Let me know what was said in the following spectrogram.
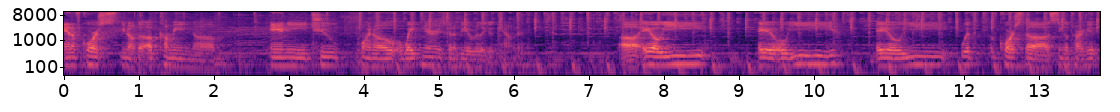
And of course, you know, the upcoming um, Annie 2.0 Awakener is going to be a really good counter. Uh, AoE, AoE, AoE, with, of course, the single target.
